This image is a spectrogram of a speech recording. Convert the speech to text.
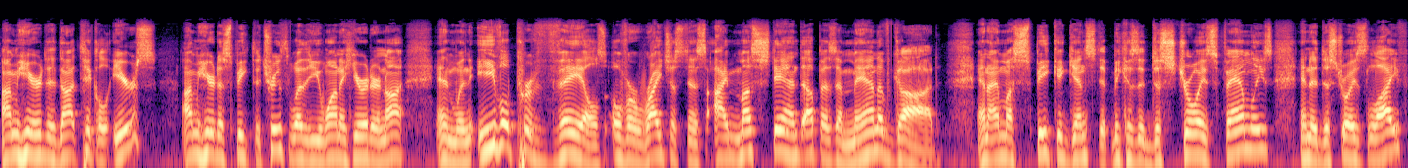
I'm here to not tickle ears. I'm here to speak the truth, whether you want to hear it or not. And when evil prevails over righteousness, I must stand up as a man of God and I must speak against it because it destroys families and it destroys life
